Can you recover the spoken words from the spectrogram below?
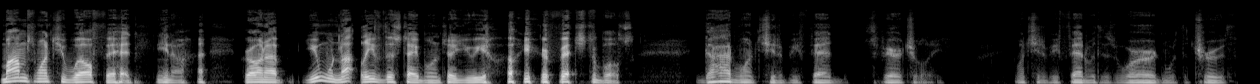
Moms want you well fed. You know, growing up, you will not leave this table until you eat all your vegetables. God wants you to be fed spiritually. He wants you to be fed with His Word and with the truth.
